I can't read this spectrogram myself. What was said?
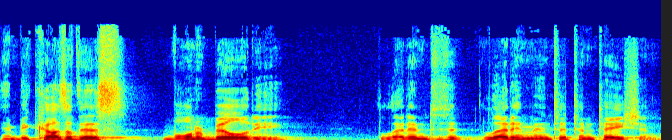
And because of this vulnerability, led him, to, led him into temptation.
